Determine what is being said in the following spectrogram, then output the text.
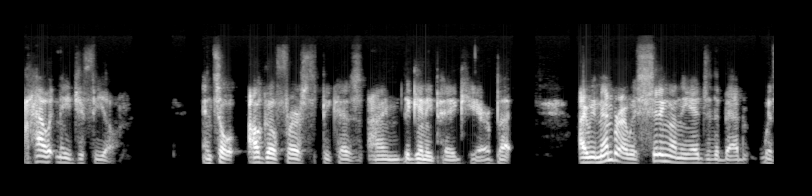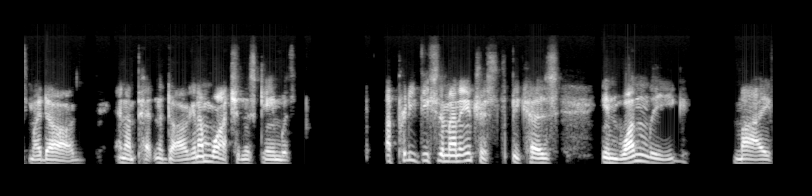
how it made you feel. And so I'll go first because I'm the guinea pig here. But I remember I was sitting on the edge of the bed with my dog, and I'm petting the dog, and I'm watching this game with a pretty decent amount of interest because in one league, my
